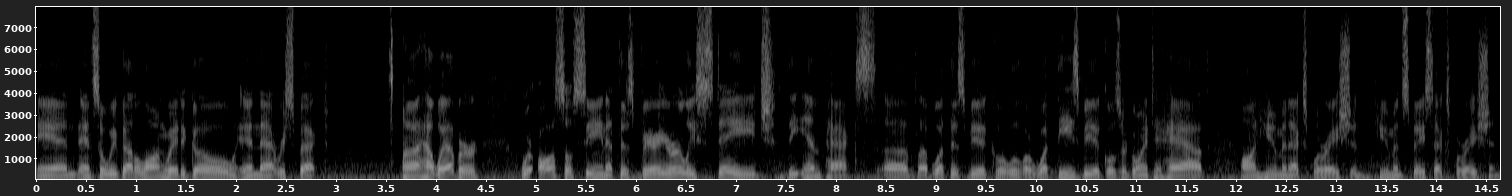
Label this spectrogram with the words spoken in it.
and and so we've got a long way to go in that respect. Uh, however, we're also seeing at this very early stage the impacts of, of what this vehicle or what these vehicles are going to have on human exploration, human space exploration.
